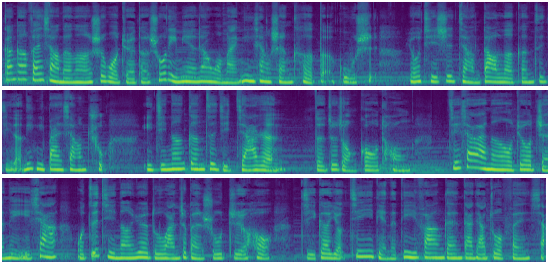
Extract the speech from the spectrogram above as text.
刚刚分享的呢是我觉得书里面让我蛮印象深刻的故事，尤其是讲到了跟自己的另一半相处，以及呢跟自己家人的这种沟通。接下来呢，我就整理一下我自己呢阅读完这本书之后几个有记忆点的地方，跟大家做分享。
